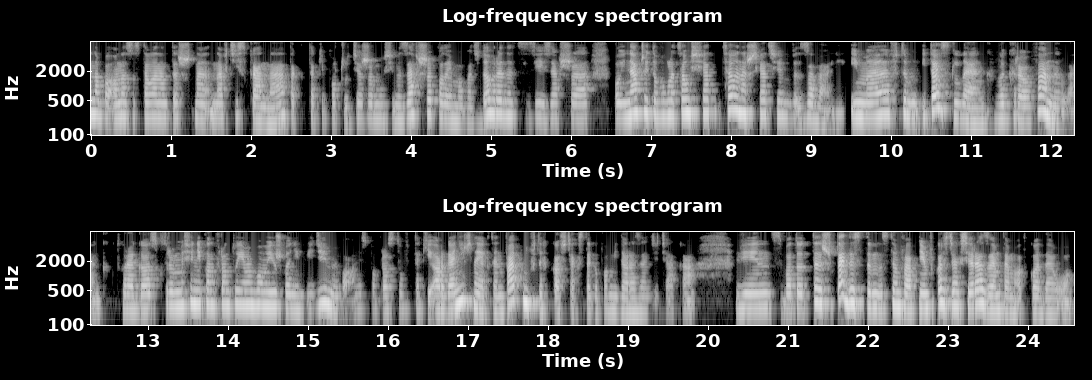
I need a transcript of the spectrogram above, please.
no bo ona została nam też na, nawciskana, tak, takie poczucie, że musimy zawsze podejmować dobre decyzje i zawsze, bo inaczej to w ogóle cały, świat, cały nasz świat się zawali. I my w tym, i to jest lęk, wykreowany lęk, którego, z którym my się nie konfrontujemy, bo my już go nie widzimy, bo on jest po prostu taki organiczny, jak ten wapń w tych kościach z tego pomidora za dzieciaka. Więc, bo to też wtedy z tym, z tym wapniem w kościach się razem tam odkładało.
